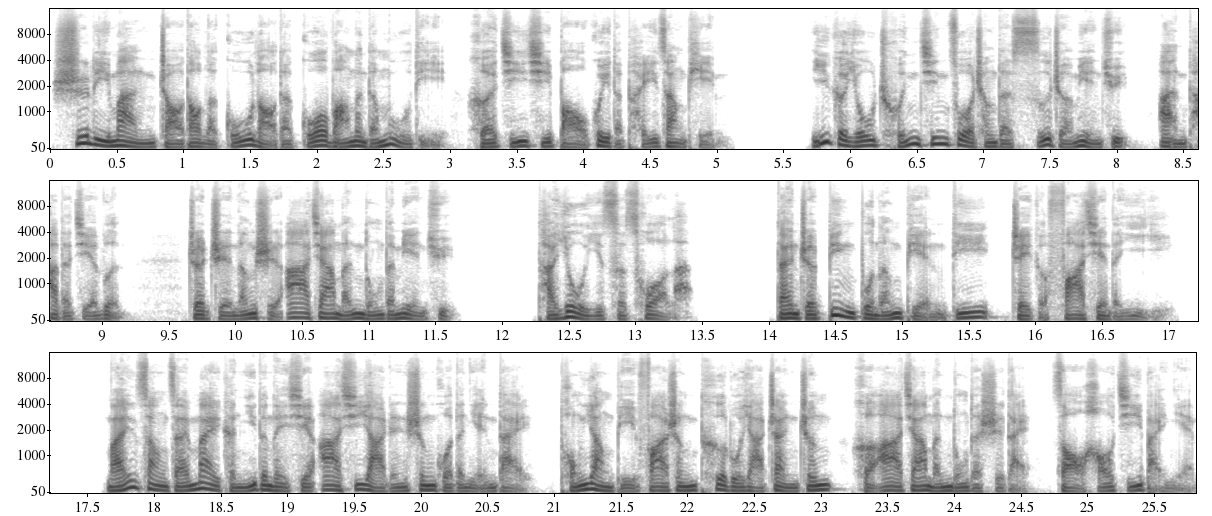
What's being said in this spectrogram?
施利曼找到了古老的国王们的墓地和极其宝贵的陪葬品。一个由纯金做成的死者面具。按他的结论，这只能是阿伽门农的面具。他又一次错了，但这并不能贬低这个发现的意义。埋葬在麦肯尼的那些阿西亚人生活的年代，同样比发生特洛亚战争和阿伽门农的时代早好几百年。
